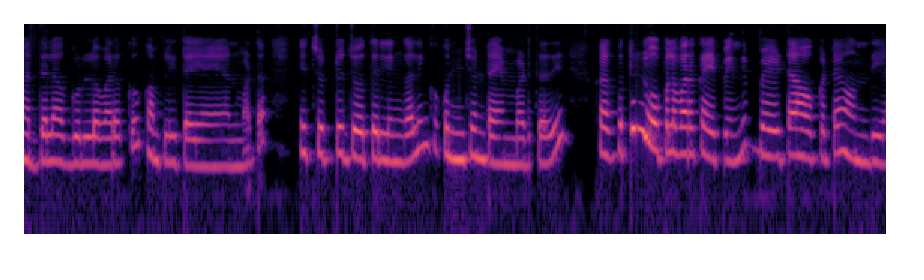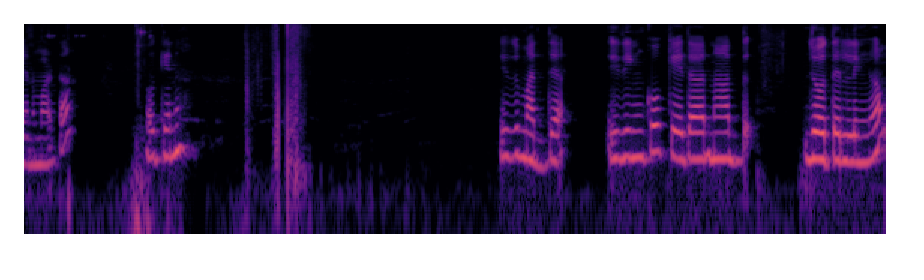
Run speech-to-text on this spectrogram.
మధ్యలో గుళ్ళ వరకు కంప్లీట్ అయ్యాయి అనమాట ఈ చుట్టూ జ్యోతిర్లింగాలు ఇంకా కొంచెం టైం పడుతుంది కాకపోతే లోపల వరకు అయిపోయింది. బయట ఒకటే ఉంది అనమాట. ఓకేనా? ఇది మధ్య. ఇది ఇంకో కేదార్‌నాథ్ జ్యోతిర్లింగం.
